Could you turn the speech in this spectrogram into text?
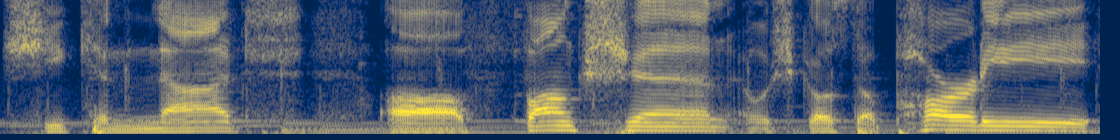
she cannot uh, function. Oh, she goes to a party.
